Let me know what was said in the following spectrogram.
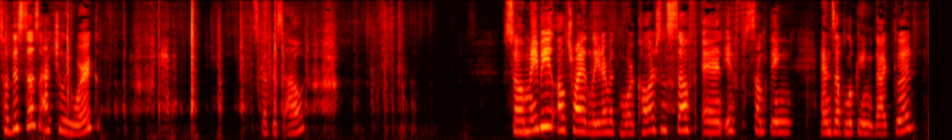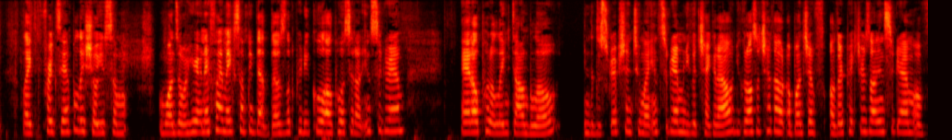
So this does actually work. Let's get this out. So maybe I'll try it later with more colors and stuff. And if something ends up looking that good, like for example, they show you some ones over here. And if I make something that does look pretty cool, I'll post it on Instagram. And I'll put a link down below in the description to my Instagram and you could check it out. You could also check out a bunch of other pictures on Instagram of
